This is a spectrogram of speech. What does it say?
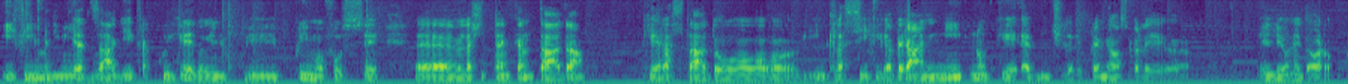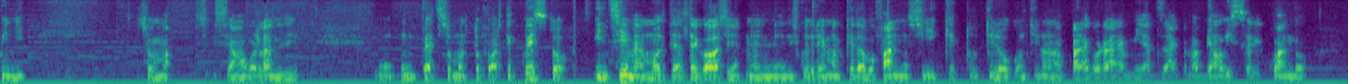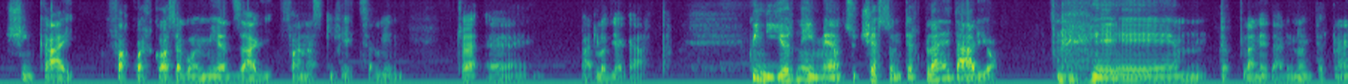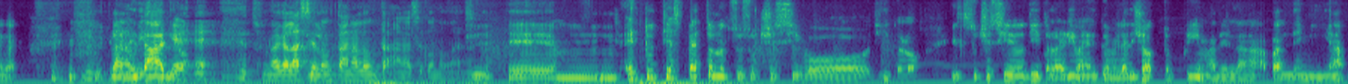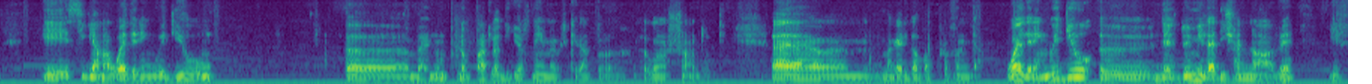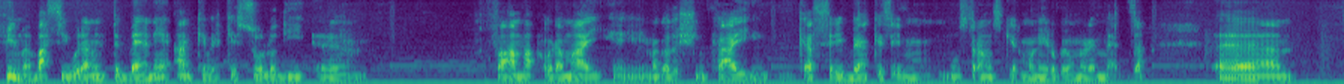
i film di Miyazaki, tra cui credo che il, il primo fosse eh, La città incantata, che era stato in classifica per anni, nonché è vincitore del premio Oscar e, uh, e Leone d'Oro. Quindi, insomma, stiamo parlando di un, pezzo molto forte. Questo, insieme a molte altre cose, ne, ne, discuteremo anche dopo, fanno sì che tutti lo continuano a paragonare a Miyazaki, ma abbiamo visto che quando Shinkai fa qualcosa come Miyazaki fa una schifezza, quindi cioè eh, parlo di a carta. Quindi Your Name è un successo interplanetario. E, cioè, planetario, non interplanetario, planetario su una galassia lontana, lontana, secondo me. Sì, e, ehm, e tutti aspettano il suo successivo titolo. Il successivo titolo arriva nel 2018, prima della pandemia, e si chiama Weathering with You Uh, beh, non, non, parlo di Your Name perché tanto lo, lo conosciamo tutti. Uh, magari dopo approfondiamo. Weathering with You uh, nel 2019 il film va sicuramente bene anche perché solo di ehm, fama oramai eh, Makoto Shinkai incasserebbe anche se mostra uno schermo nero per un'ora e mezza. Ehm,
